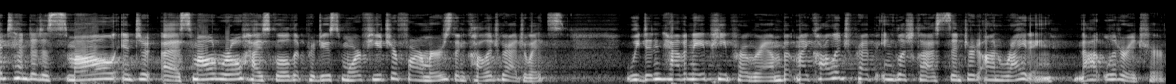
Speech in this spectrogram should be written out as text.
attended a small, inter, small rural high school that produced more future farmers than college graduates. We didn't have an AP program, but my college prep English class centered on writing, not literature.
